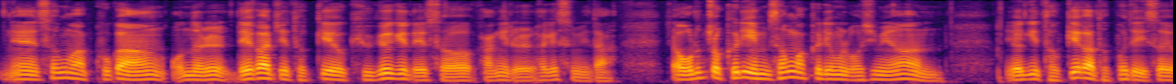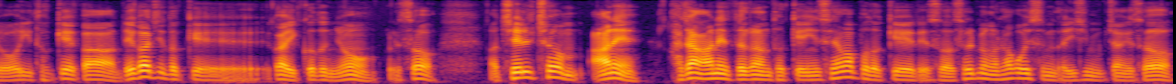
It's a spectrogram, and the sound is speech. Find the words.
네, 성막 9강 오늘 네 가지 덕계의 규격에 대해서 강의를 하겠습니다. 자, 오른쪽 그림, 성막 그림을 보시면 여기 덕계가 덮어져 있어요. 이 덕계가 네 가지 덕계가 있거든요. 그래서 제일 처음 안에 가장 안에 들어가는 덕계인 세마포 덕계에 대해서 설명을 하고 있습니다. 26장에서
